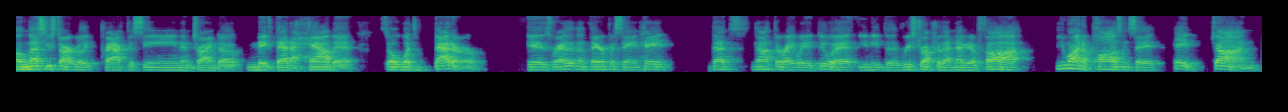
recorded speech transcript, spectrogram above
unless you start really practicing and trying to make that a habit. So, what's better is rather than therapists saying, hey, that's not the right way to do it, you need to restructure that negative thought. You want to pause and say, hey, John,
